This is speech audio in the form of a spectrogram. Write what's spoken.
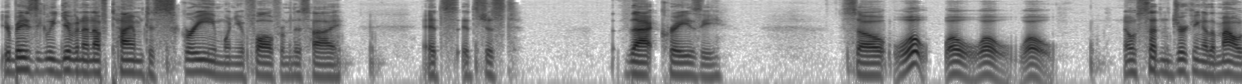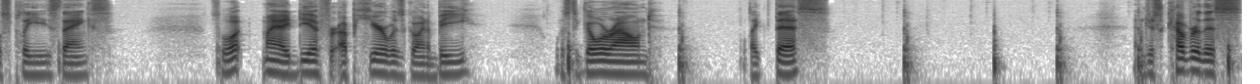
you're basically given enough time to scream when you fall from this high. It's, it's just that crazy. So, whoa, whoa, whoa, whoa. No sudden jerking of the mouse, please, thanks. So what my idea for up here was going to be was to go around like this and just cover this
